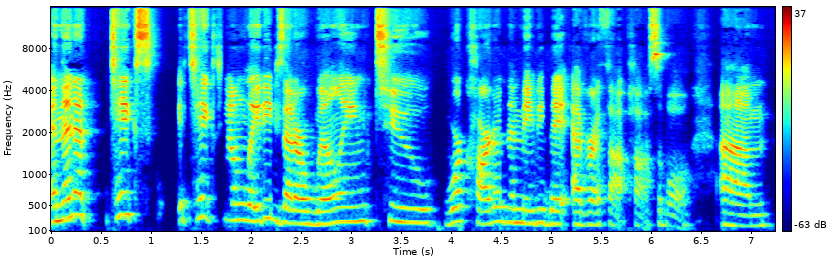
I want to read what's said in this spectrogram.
and then it takes it takes young ladies that are willing to work harder than maybe they ever thought possible. Um,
